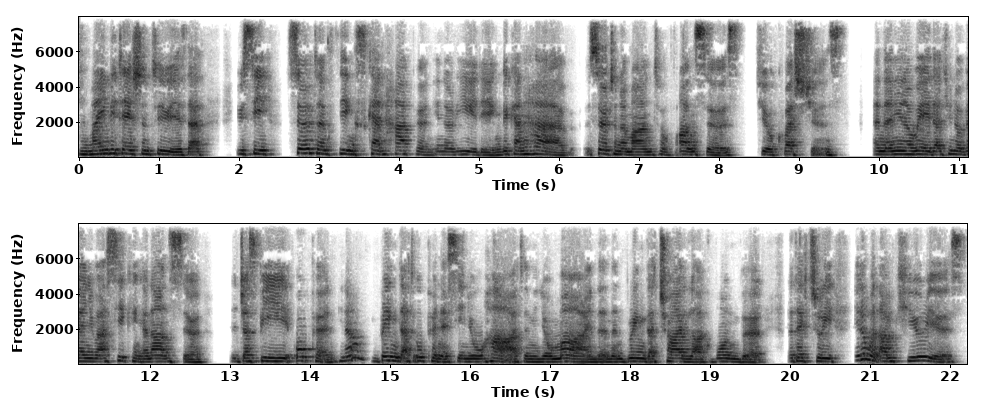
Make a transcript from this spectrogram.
And my invitation to you is that you see, certain things can happen in a reading. We can have a certain amount of answers to your questions. And then in a way that, you know, when you are seeking an answer, just be open, you know, bring that openness in your heart and in your mind and then bring that childlike wonder that actually, you know what, I'm curious.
